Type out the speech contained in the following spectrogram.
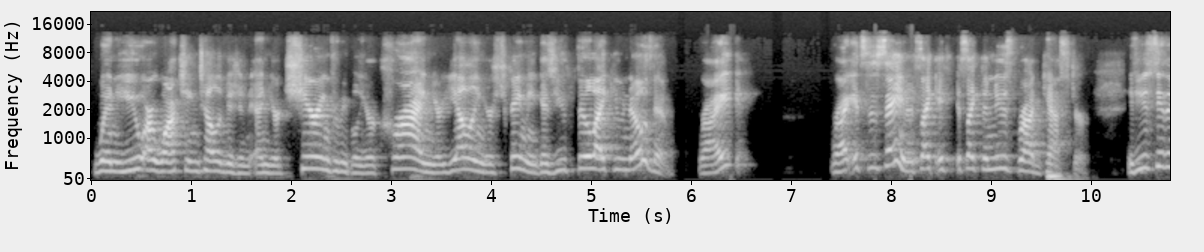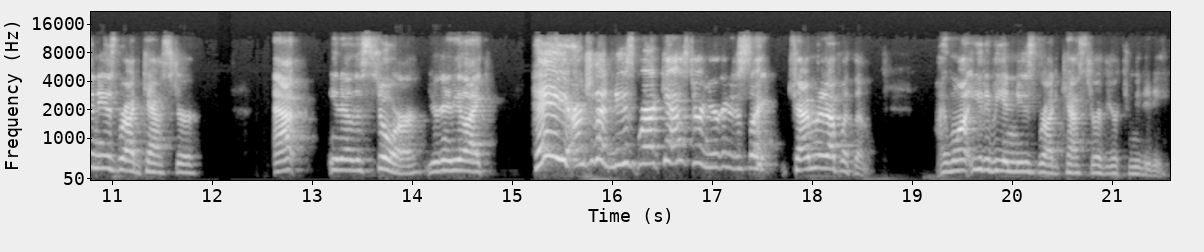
when you are watching television and you're cheering for people, you're crying, you're yelling, you're screaming because you feel like you know them, right? Right? It's the same. It's like it's like the news broadcaster. If you see the news broadcaster at you know, the store, you're going to be like, hey, aren't you that news broadcaster? And you're going to just like chime it up with them. I want you to be a news broadcaster of your community.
